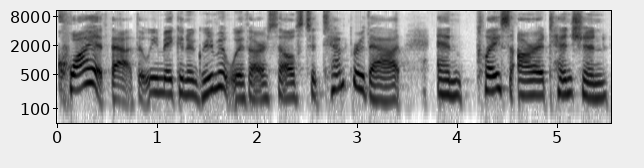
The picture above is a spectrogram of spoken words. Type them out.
quiet that, that we make an agreement with ourselves to temper that and place our attention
